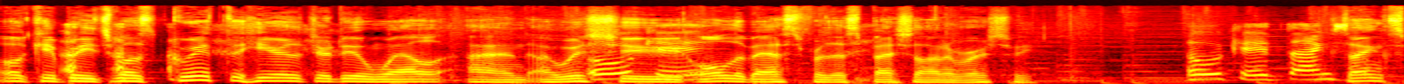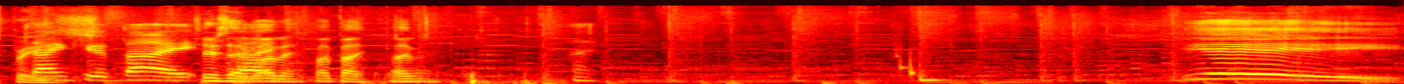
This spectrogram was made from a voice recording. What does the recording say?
Okay, Bríd. Well, it's great to hear that you're doing well, and I wish you all the best for this special anniversary. Okay, thanks. Thanks, Bríd. Thank you. Bye. Cheers. Bye bye. Bye bye. Bye Bye. Yay!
